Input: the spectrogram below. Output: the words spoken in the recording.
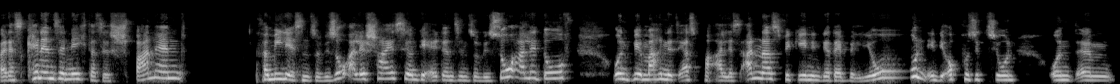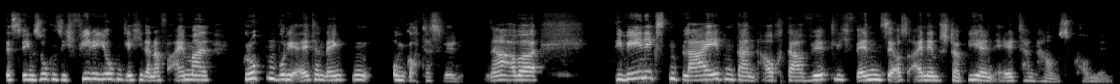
Weil das kennen sie nicht, das ist spannend. Familie sind sowieso alle scheiße und die Eltern sind sowieso alle doof und wir machen jetzt erstmal alles anders. Wir gehen in die Rebellion, in die Opposition und ähm, deswegen suchen sich viele Jugendliche dann auf einmal Gruppen, wo die Eltern denken, um Gottes Willen. Ja, aber die wenigsten bleiben dann auch da wirklich, wenn sie aus einem stabilen Elternhaus kommen.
